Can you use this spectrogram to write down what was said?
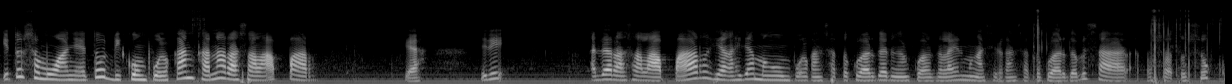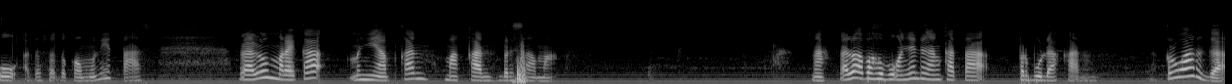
itu semuanya itu dikumpulkan karena rasa lapar ya jadi ada rasa lapar yang akhirnya mengumpulkan satu keluarga dengan keluarga lain menghasilkan satu keluarga besar atau suatu suku atau suatu komunitas. Lalu mereka menyiapkan makan bersama. Nah lalu apa hubungannya dengan kata perbudakan? Keluarga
